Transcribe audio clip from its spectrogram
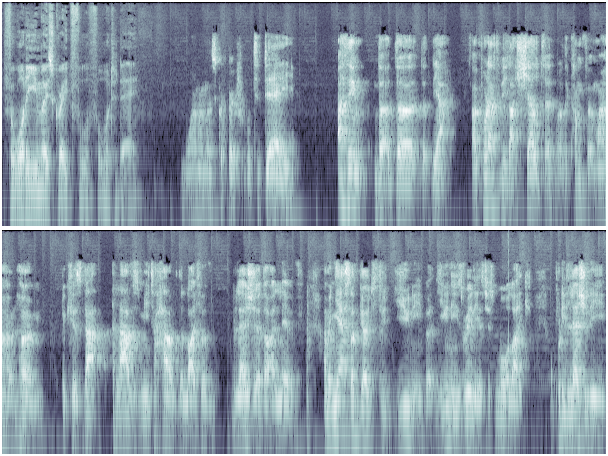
For what are you most grateful for today? What am I most grateful for today? I think the, the, the yeah, I probably have to be like shelter or the comfort of my own home because that allows me to have the life of leisure that I live. I mean, yes, I'd go to uni, but uni is really is just more like a pretty leisurely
